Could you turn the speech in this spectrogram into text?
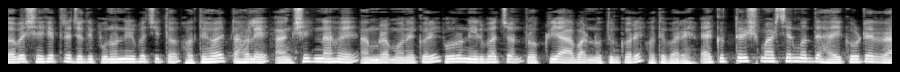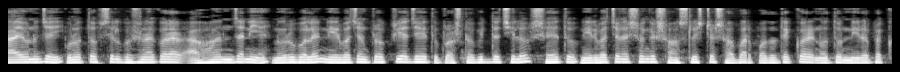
তবে সেক্ষেত্রে যদি পুনর্নির্বাচিত হতে হয়, তাহলে আংশিক না হয়ে আমরা মনে করি পুরো নির্বাচন প্রক্রিয়া আবার নতুন করে হতে পারে। একত্রিশ মার্চের মধ্যে হাইকোর্টের রায় অনুযায়ী পুনঃতফসিল ঘোষণা করার আহ্বান জানিয়ে নুরু বলেন নির্বাচন প্রক্রিয়া যেহেতু প্রশ্নবিদ্ধ ছিল, সেহেতু নির্বাচনের সঙ্গে সংশ্লিষ্ট সবার পদত্যাগ করে নতুন নিরপেক্ষ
